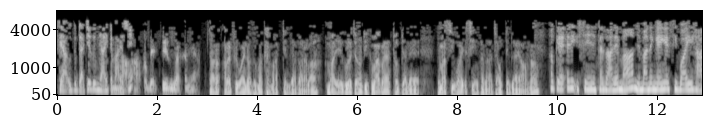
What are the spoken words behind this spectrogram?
ဆရာဦးတုဒ္ဒကျေးဇူးအများကြီးတင်ပါတယ်ရှင် ဟုတ်ကဲ့ ကျေးဇူးပါခင်ဗျ ဒါတော့ RFA ဝိုင်းတော်သူ မခက်မှာတင်ပြသွားတာပါ အမကြီးအခုတော့ကျွန်တော်ဒီကမ္ဘာ့ဘဏ်ထုတ်ပြန်တဲ့ မြန်မာစီးပွားရေး အစီရင်ခံစာအကြောင်း တင်ပြရအောင်နော် ဟုတ်ကဲ့ အဲ့ဒီအစီရင်ခံစာထဲမှာ မြန်မာနိုင်ငံရဲ့ စီးပွားရေးဟာ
